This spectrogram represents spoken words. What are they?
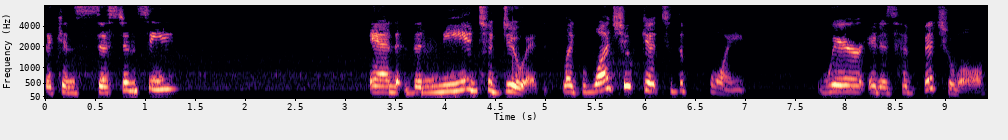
The consistency and the need to do it. Like once you get to the point where it is habitual,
